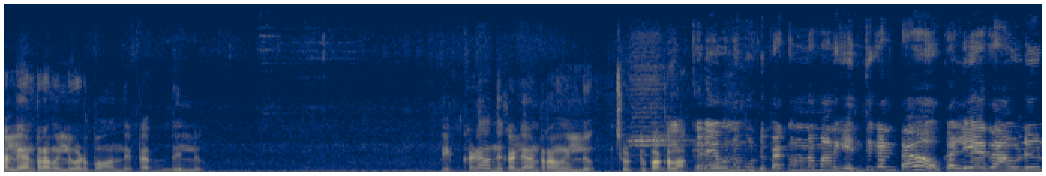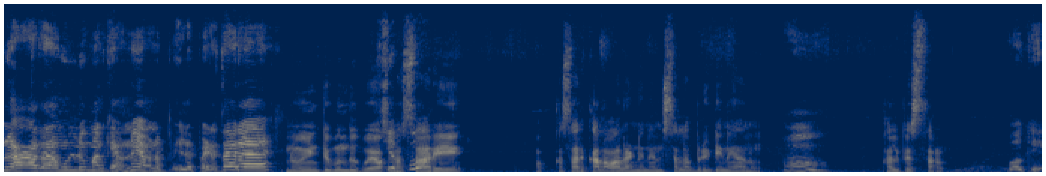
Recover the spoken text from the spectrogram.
కళ్యాణరామ్ ఇల్లు కూడా బాగుంది పెద్ద ఇల్లు. ఇక్కడే ఉంది కళ్యాణరామ్ ఇల్లు చుట్టుపక్కల. ఇక్కడే ఉన్న ముడ్డు పక్కన ఉన్న మనకి ఎందుకంటావు కళ్యాణ రాములు ఆ రాముళ్ళు మనకి ఏమన్నా ఏమన్నా పిల్ల పెడతారా? నువ్వు ఇంటి ముందుకు పోయి ఒక్కసారి ఒక్కసారి కలవాలండి నేను సెలబ్రిటీని అను కల్పిస్తారు. ఓకే.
